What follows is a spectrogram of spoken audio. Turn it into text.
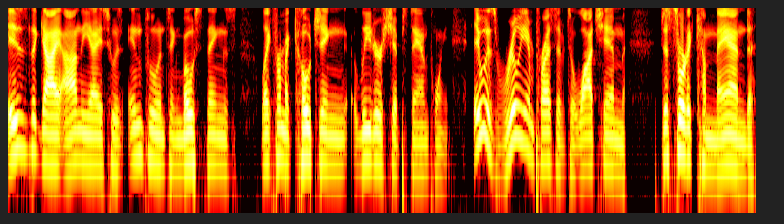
is the guy on the ice who is influencing most things, like from a coaching leadership standpoint. It was really impressive to watch him just sort of command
